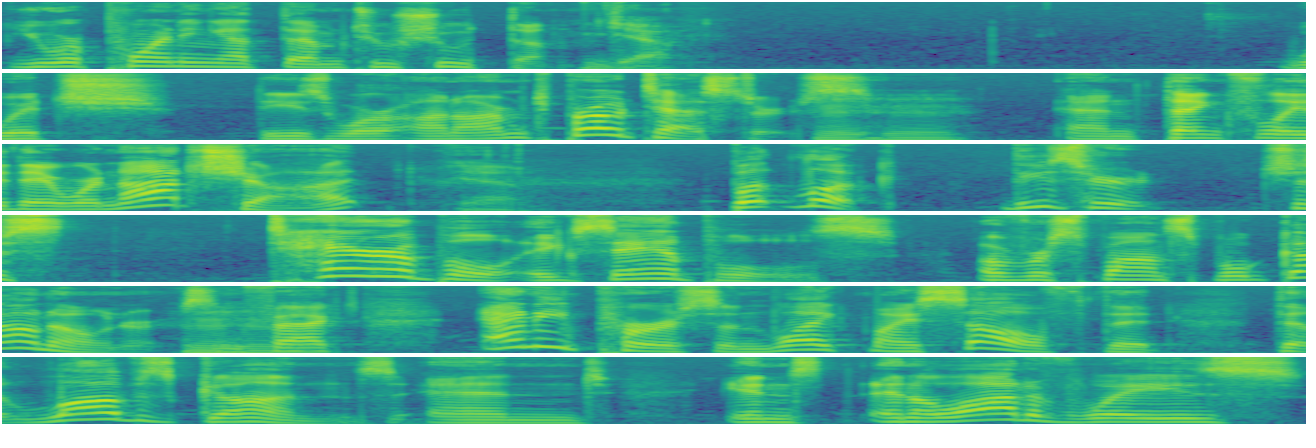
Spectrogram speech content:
you are pointing at them to shoot them, yeah. which these were unarmed protesters. Mm-hmm. And thankfully they were not shot. Yeah. But look, these are just terrible examples of responsible gun owners. In mm-hmm. fact, any person like myself that that loves guns and in in a lot of ways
